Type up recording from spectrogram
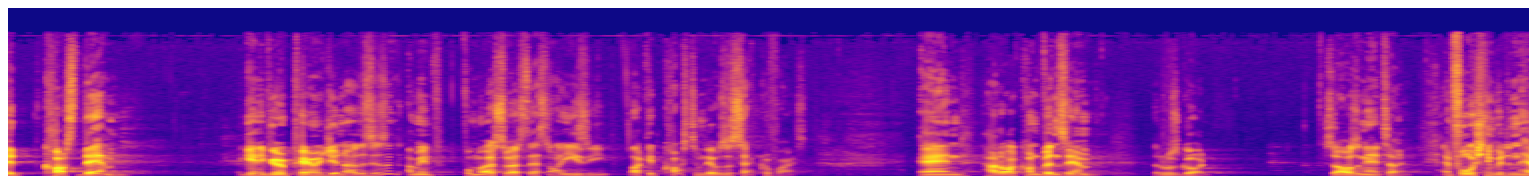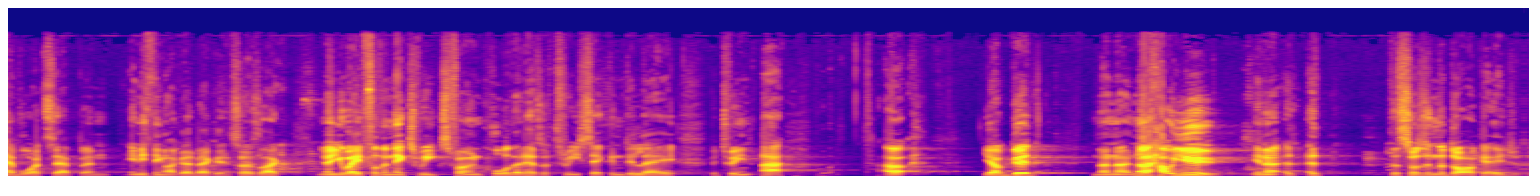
it cost them. Again, if you're a parent, you know this isn't. I mean, for most of us, that's not easy. Like it cost him. There was a sacrifice. And how do I convince him that it was God? So I wasn't going to tell him. Unfortunately, we didn't have WhatsApp and anything like that back then. So it's like, you know, you wait for the next week's phone call that has a three second delay between, ah, uh, yeah, good. No, no, no, how are you? You know, it, it, this was in the dark ages.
